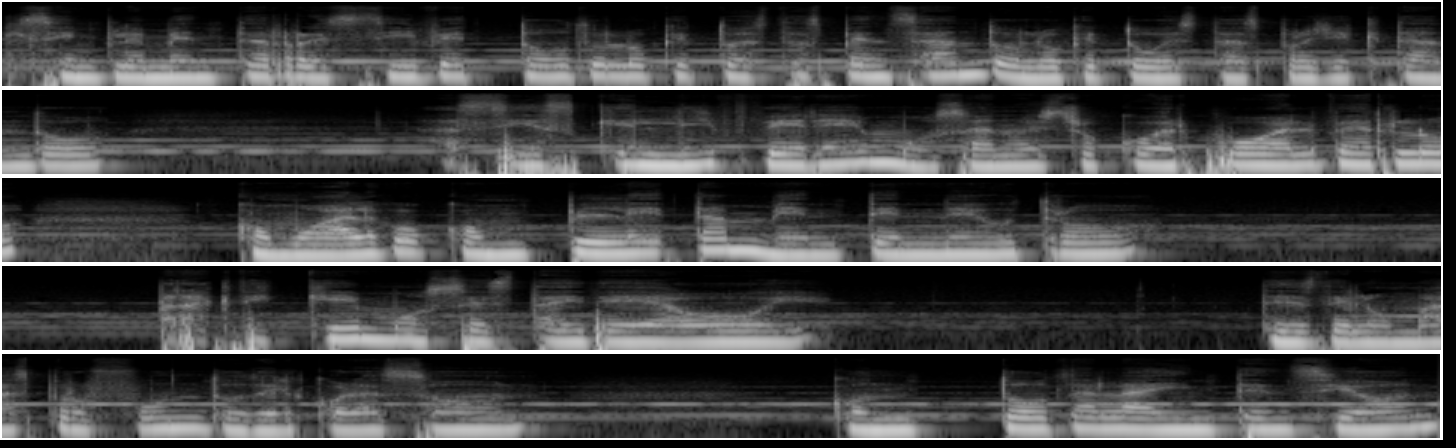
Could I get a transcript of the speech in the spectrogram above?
Él simplemente recibe todo lo que tú estás pensando, lo que tú estás proyectando. Así es que liberemos a nuestro cuerpo al verlo como algo completamente neutro. Practiquemos esta idea hoy desde lo más profundo del corazón con toda la intención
